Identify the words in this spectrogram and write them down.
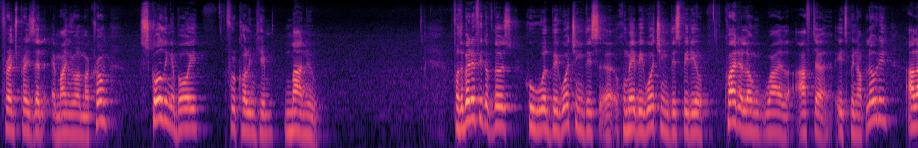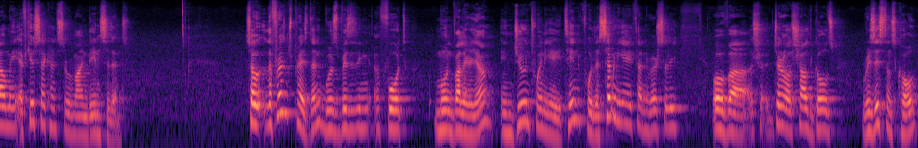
French President Emmanuel Macron scolding a boy for calling him Manu. For the benefit of those who will be watching this, uh, who may be watching this video quite a long while after it's been uploaded, allow me a few seconds to remind the incident. So the French president was visiting Fort Mont Valérien in June 2018 for the 78th anniversary of uh, General Charles de Gaulle's resistance call.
